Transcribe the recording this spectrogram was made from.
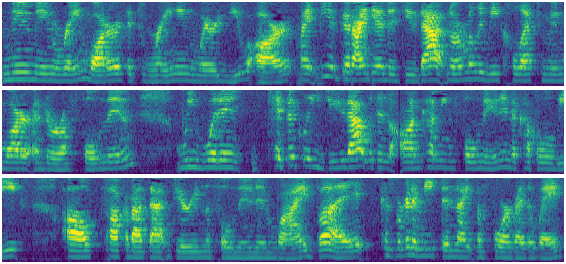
new moon rainwater if it's raining where you are. It might be a good idea to do that. Normally, we collect moon water under a full moon. We wouldn't typically do that with this oncoming full moon in a couple of weeks. I'll talk about that during the full moon and why, but because we're going to meet the night before, by the way.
